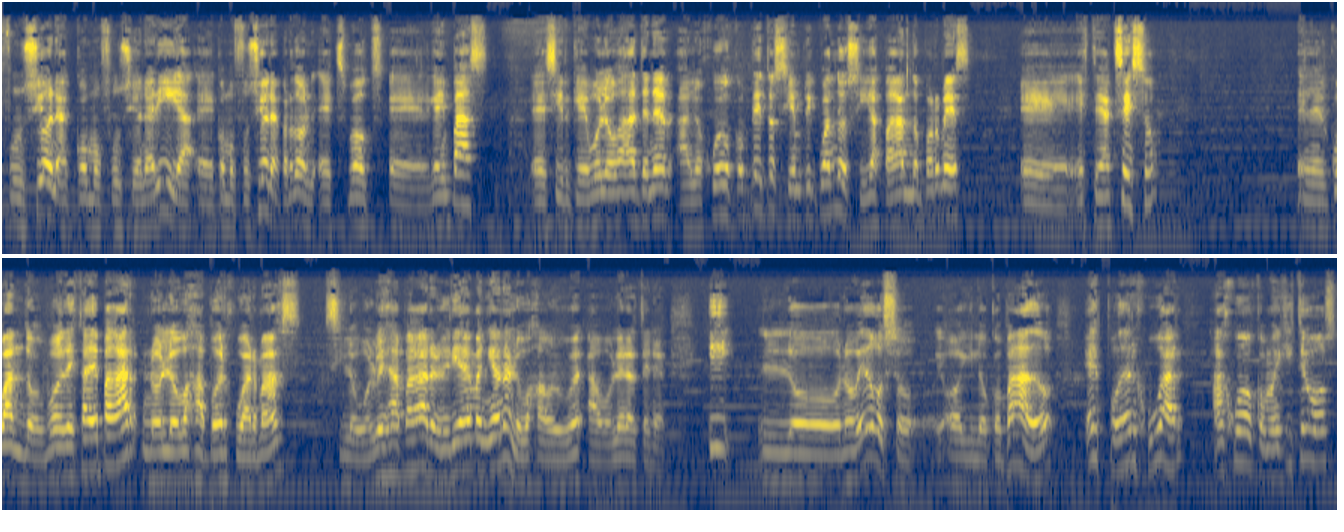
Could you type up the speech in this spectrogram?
funciona como funcionaría, eh, como funciona, perdón, Xbox eh, Game Pass. Es decir, que vos lo vas a tener a los juegos completos siempre y cuando sigas pagando por mes eh, este acceso. En el cuando vos dejas de pagar, no lo vas a poder jugar más. Si lo volvés a pagar el día de mañana, lo vas a volver a, volver a tener. Y lo novedoso y lo copado es poder jugar a juegos, como dijiste vos,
